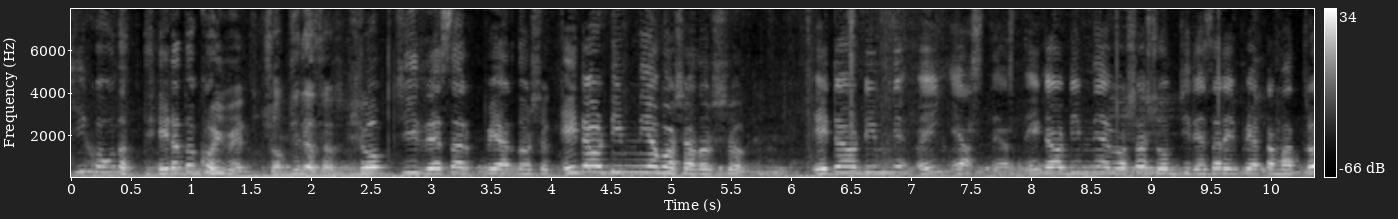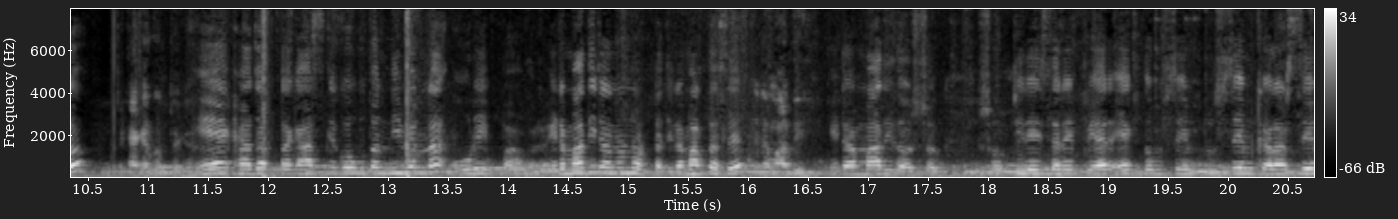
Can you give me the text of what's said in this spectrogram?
কি কবু তো এটা তো কইবেন। সবজিটা স্যার সবজি রেসার পেয়ার দর্শক। এইটাও ডিম নিয়ে বসা দর্শক। এটাও ডিম নিয়ে এই আস্তে আস্তে। এটাও ডিম নিয়ে বসা সবজি রেসার এই পেয়ারটা মাত্র এক হাজার টাকা। আজকে কবুতর নিবেন না? ওরে বাবা। এটা মাদি টানো নটটা? যেটা মারতেছে? এটা মাদি। এটা মাদি দর্শক। সবজি পেয়ার একদম same to same colour same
